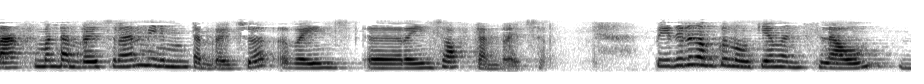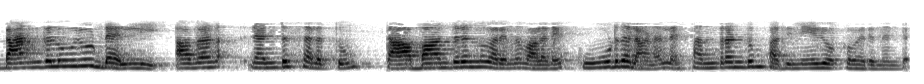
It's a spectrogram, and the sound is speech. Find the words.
Maximum temperature and minimum temperature range range of temperature അപ്പൊ ഇതിൽ നമുക്ക് നോക്കിയാൽ മനസ്സിലാവും. ബാംഗ്ലൂരു ഡൽഹി അവ രണ്ട് സ്ഥലത്തും താപാന്തരം എന്ന് പറയുന്നത് വളരെ കൂടുതലാണ് അല്ലെ? പന്ത്രണ്ടും പതിനേഴും ഒക്കെ വരുന്നുണ്ട്.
